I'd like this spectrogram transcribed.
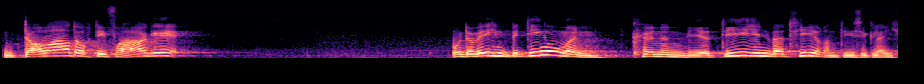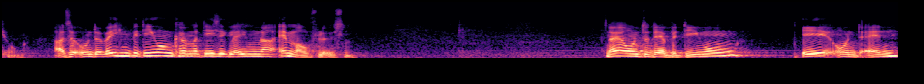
da war doch die Frage, unter welchen Bedingungen können wir die invertieren, diese Gleichung? Also unter welchen Bedingungen können wir diese Gleichung nach m auflösen? Naja, unter der Bedingung, e und n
